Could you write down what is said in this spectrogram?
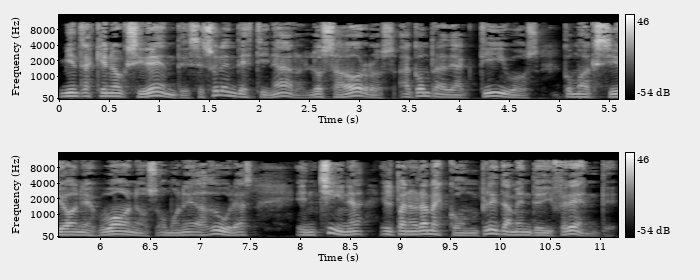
Mientras que en Occidente se suelen destinar los ahorros a compra de activos como acciones, bonos o monedas duras, en China el panorama es completamente diferente,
